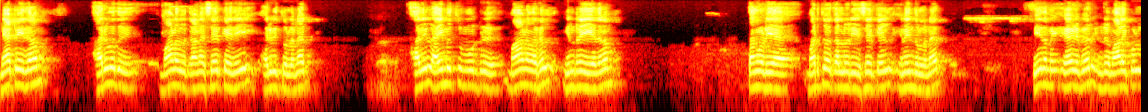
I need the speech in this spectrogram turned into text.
நேற்றைய தினம் அறுபது மாணவர்களுக்கான சேர்க்கையை அறிவித்துள்ளனர். அதில் ஐம்பத்தி மூன்று மாணவர்கள் இன்றைய தினம் தங்களுடைய மருத்துவக் கல்லூரி சேர்க்கையில் இணைந்துள்ளனர். மீதம் ஏழு பேர் இன்று மாலைக்குள்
